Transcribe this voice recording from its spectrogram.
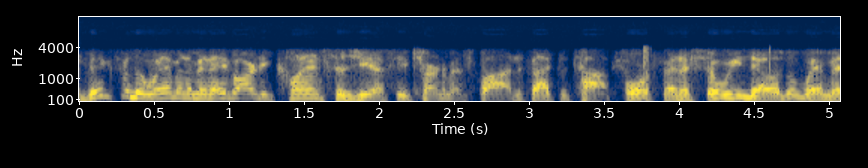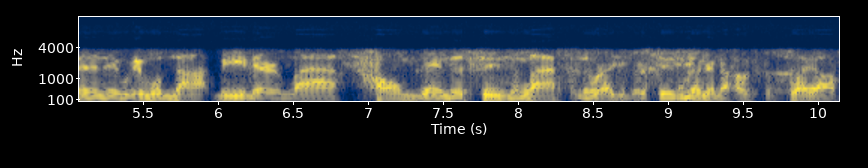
big for the women. I mean, they've already clinched the GSC tournament spot. In fact, the top four finish. So we know the women, it, it will not be their last home game this season, last in the regular season. They're going to host a playoff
